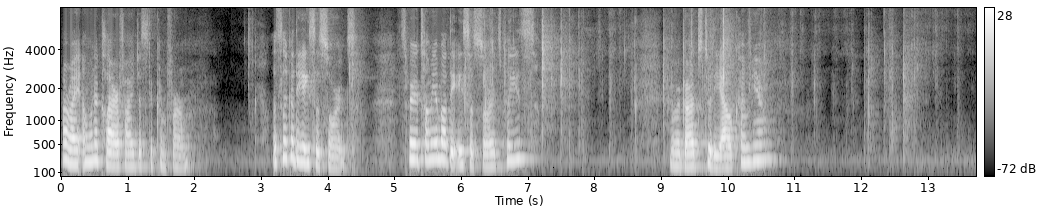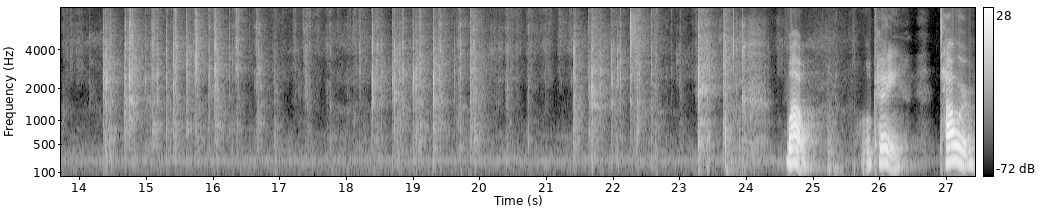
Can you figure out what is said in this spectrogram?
All right, I want to clarify just to confirm. Let's look at the Ace of Swords. Spirit, tell me about the Ace of Swords, please. In regards to the outcome here. Wow. Okay. Tower.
